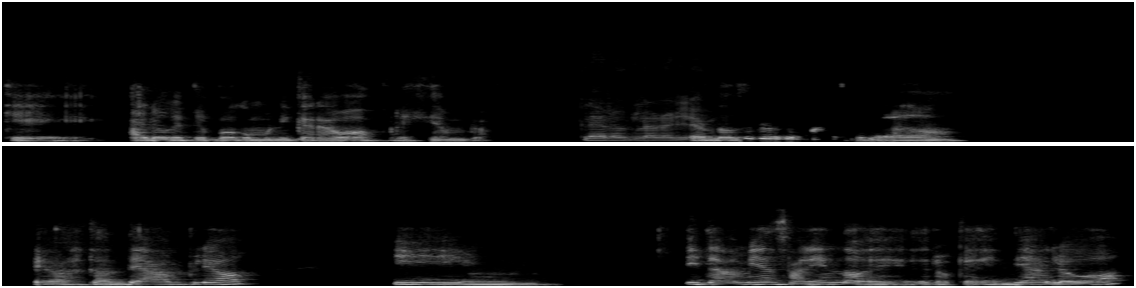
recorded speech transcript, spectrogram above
que algo que te puedo comunicar a vos, por ejemplo. claro, claro, la- Entonces creo que por ese lado es bastante amplio. Y, y también saliendo de, de lo que es el diálogo,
